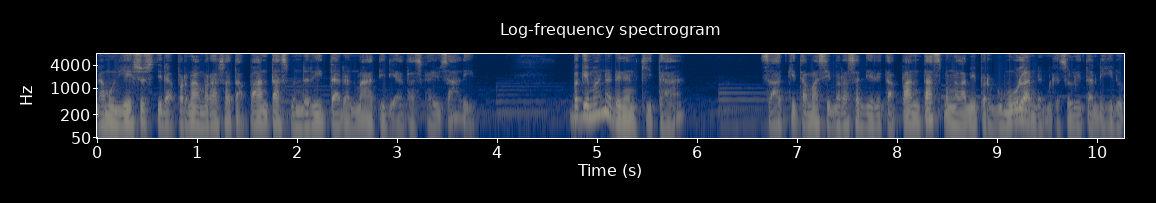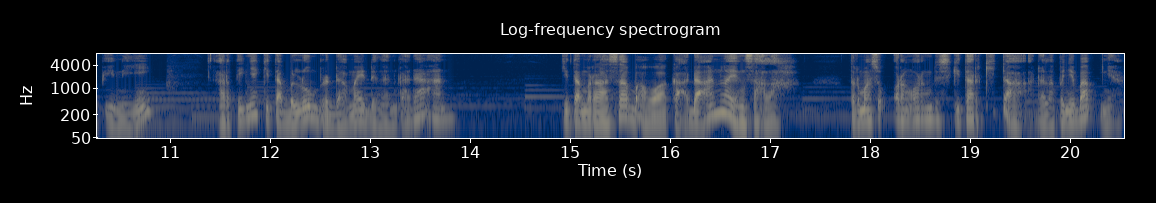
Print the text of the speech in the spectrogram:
namun Yesus tidak pernah merasa tak pantas menderita dan mati di atas kayu salib. Bagaimana dengan kita? Saat kita masih merasa diri tak pantas mengalami pergumulan dan kesulitan di hidup ini, artinya kita belum berdamai dengan keadaan. Kita merasa bahwa keadaanlah yang salah, termasuk orang-orang di sekitar kita adalah penyebabnya.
